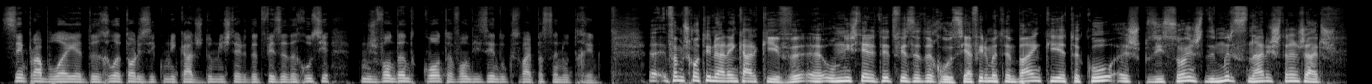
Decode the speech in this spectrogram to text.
sempre à boleia de relatórios e comunicados do Ministério da Defesa da Rússia que nos vão dando conta, vão dizendo o que se vai passando no terreno. Eh, vamos continuar em Kharkiv. Eh, o Ministério da Defesa da Rússia afirma também que atacou as posições de mercenários estrangeiros.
